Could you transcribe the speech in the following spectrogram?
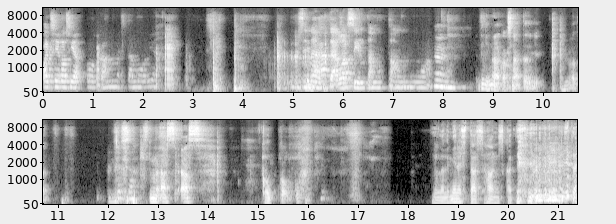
vaikka se ei lasia olekaan mun mielestä sitä muovia. Se näyttää lasilta, mutta on mua. Mm. Jotenkin nämä kaksi näyttää jotenkin hyvältä. Tossa. Sitten on S, S Koukku. koukku. Mulla oli mielessä taas hanskat. Sitä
